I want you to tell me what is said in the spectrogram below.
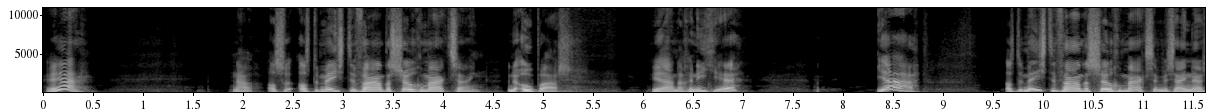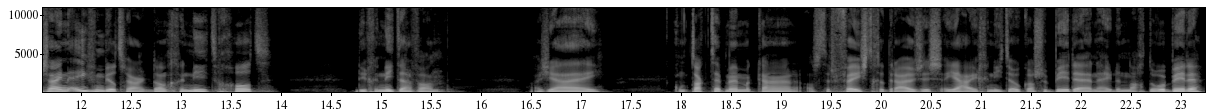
Ja. Nou, als, we, als de meeste vaders zo gemaakt zijn, de opa's, ja, dan geniet je, hè? Ja, als de meeste vaders zo gemaakt zijn, we zijn naar zijn evenbeeld gemaakt, dan geniet God, die geniet daarvan. Als jij contact hebt met elkaar, als er feestgedruis is, en ja, hij geniet ook als we bidden en de hele nacht doorbidden,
